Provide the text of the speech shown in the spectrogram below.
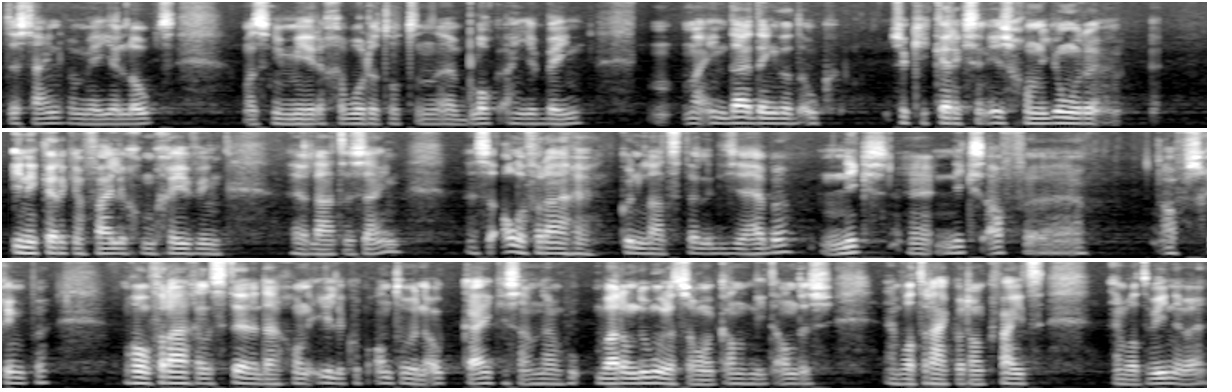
te, zijn waarmee je loopt. Maar het is nu meer geworden tot een blok aan je been. Maar inderdaad denk ik dat ook een stukje kerk zijn is gewoon de jongeren in een kerk een veilige omgeving eh, laten zijn. En ze alle vragen kunnen laten stellen die ze hebben. Niks, eh, niks af, eh, afschimpen. Gewoon vragen laten stellen, daar gewoon eerlijk op antwoorden. En ook kijken eens aan, nou, waarom doen we dat zo en kan het niet anders? En wat raken we dan kwijt? En wat winnen we?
